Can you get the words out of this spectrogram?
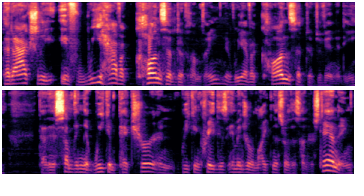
that actually if we have a concept of something, if we have a concept of divinity, that is something that we can picture and we can create this image or likeness or this understanding,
